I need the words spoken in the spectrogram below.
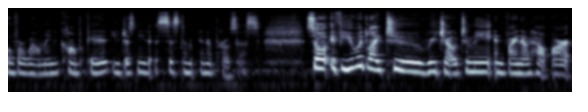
overwhelming, complicated. You just need a system and a process. So if you would like to reach out to me and find out how our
